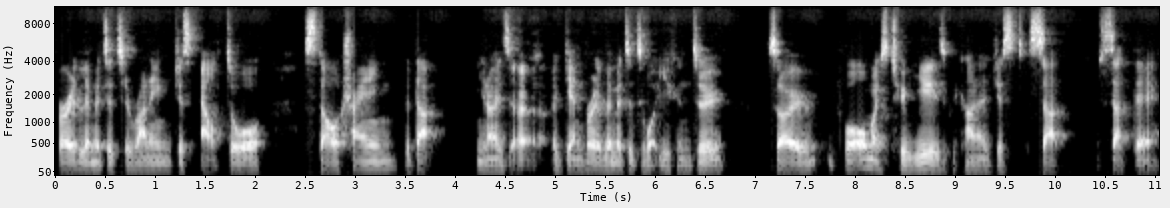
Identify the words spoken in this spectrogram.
very limited to running just outdoor style training, but that you know is uh, again very limited to what you can do. So for almost two years, we kind of just sat sat there.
